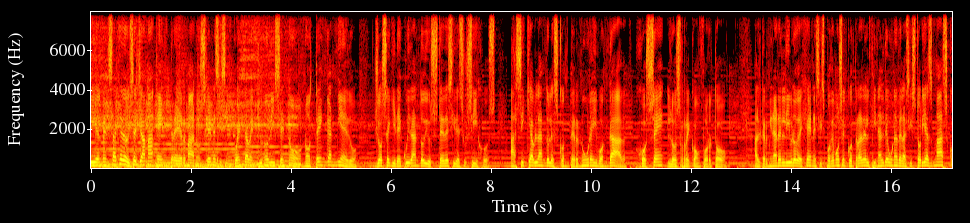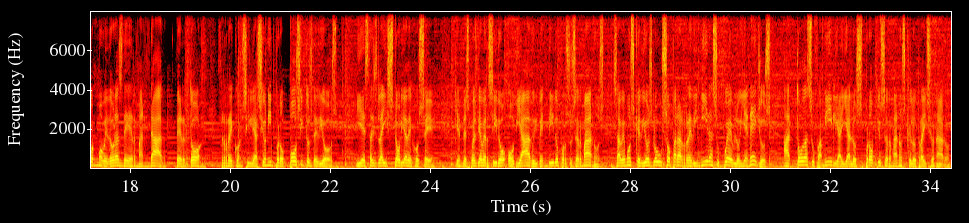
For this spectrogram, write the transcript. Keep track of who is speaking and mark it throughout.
Speaker 1: Y el mensaje de hoy se llama Entre Hermanos. Génesis 50, 21 dice, no, no tengan miedo yo seguiré cuidando de ustedes y de sus hijos. Así que hablándoles con ternura y bondad, José los reconfortó. Al terminar el libro de Génesis podemos encontrar el final de una de las historias más conmovedoras de hermandad, perdón, reconciliación y propósitos de Dios. Y esta es la historia de José, quien después de haber sido odiado y vendido por sus hermanos, sabemos que Dios lo usó para redimir a su pueblo y en ellos a toda su familia y a los propios hermanos que lo traicionaron.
